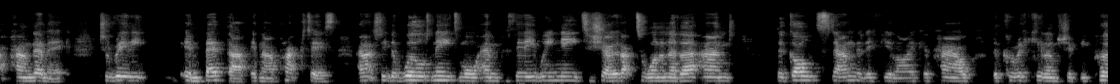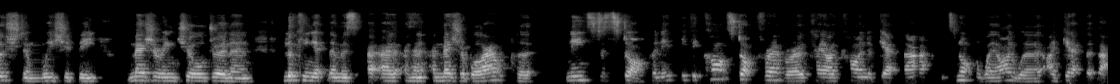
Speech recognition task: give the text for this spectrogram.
uh, pandemic to really embed that in our practice. And actually, the world needs more empathy. We need to show that to one another, and the gold standard, if you like, of how the curriculum should be pushed, and we should be measuring children and looking at them as a, a, measurable output needs to stop. And if, if it can't stop forever, okay, I kind of get that. It's not the way I work. I get that, that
